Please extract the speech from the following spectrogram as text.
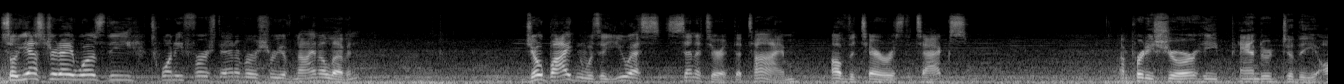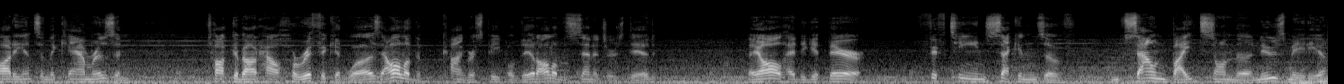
So, yesterday was the 21st anniversary of 9 11. Joe Biden was a U.S. Senator at the time of the terrorist attacks. I'm pretty sure he pandered to the audience and the cameras and talked about how horrific it was. All of the Congress people did, all of the senators did. They all had to get their 15 seconds of sound bites on the news media.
